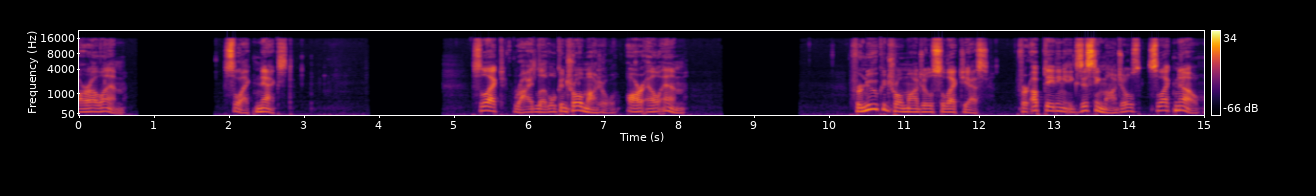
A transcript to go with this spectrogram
RLM. Select Next. Select Ride Level Control Module, RLM. For new control modules, select Yes. For updating existing modules, select No.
